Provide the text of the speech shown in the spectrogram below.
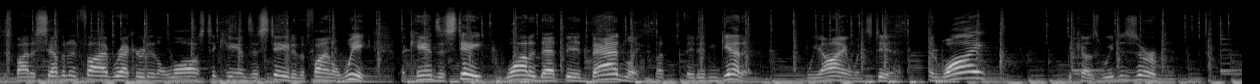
Despite a 7 and 5 record and a loss to Kansas State in the final week, now, Kansas State wanted that bid badly, but they didn't get it. We Iowans did. And why? Because we deserved it.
